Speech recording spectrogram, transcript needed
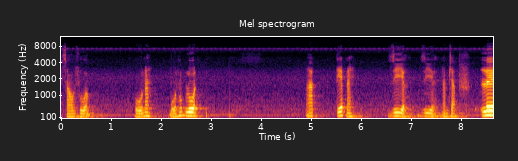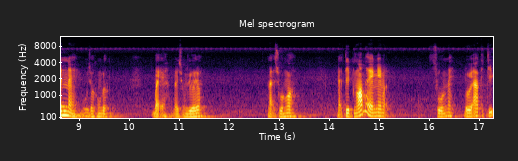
6 xuống. 4 này 4 húp luôn. Át tiếp này. Di à. Di à. 500 lên này. Ui, rồi không được. 7 à. 7 xuống dưới rồi lại xuống rồi. Lại tịt ngóp này anh em ạ. Xuống này. Đôi át thì chịu.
